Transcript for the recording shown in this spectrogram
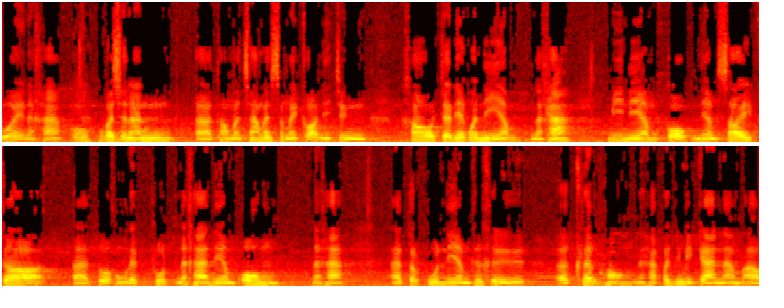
ด้วยนะคะโอ้โหเพราะฉะนั้นอ่าทองมันช่างในสมัยก่อนนี้จึงเข้าจะเรียกว่าเนียมนะคะค่ะ มีเนียมกบเนียมสร้อยก็อ่าตัวของเล็บพรุดนะคะเนียมอ้มนะคะอ่าตระกูลเนียมก็คือเอ่อเครื่องหอมนะคะก็จะมีการนำเอา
